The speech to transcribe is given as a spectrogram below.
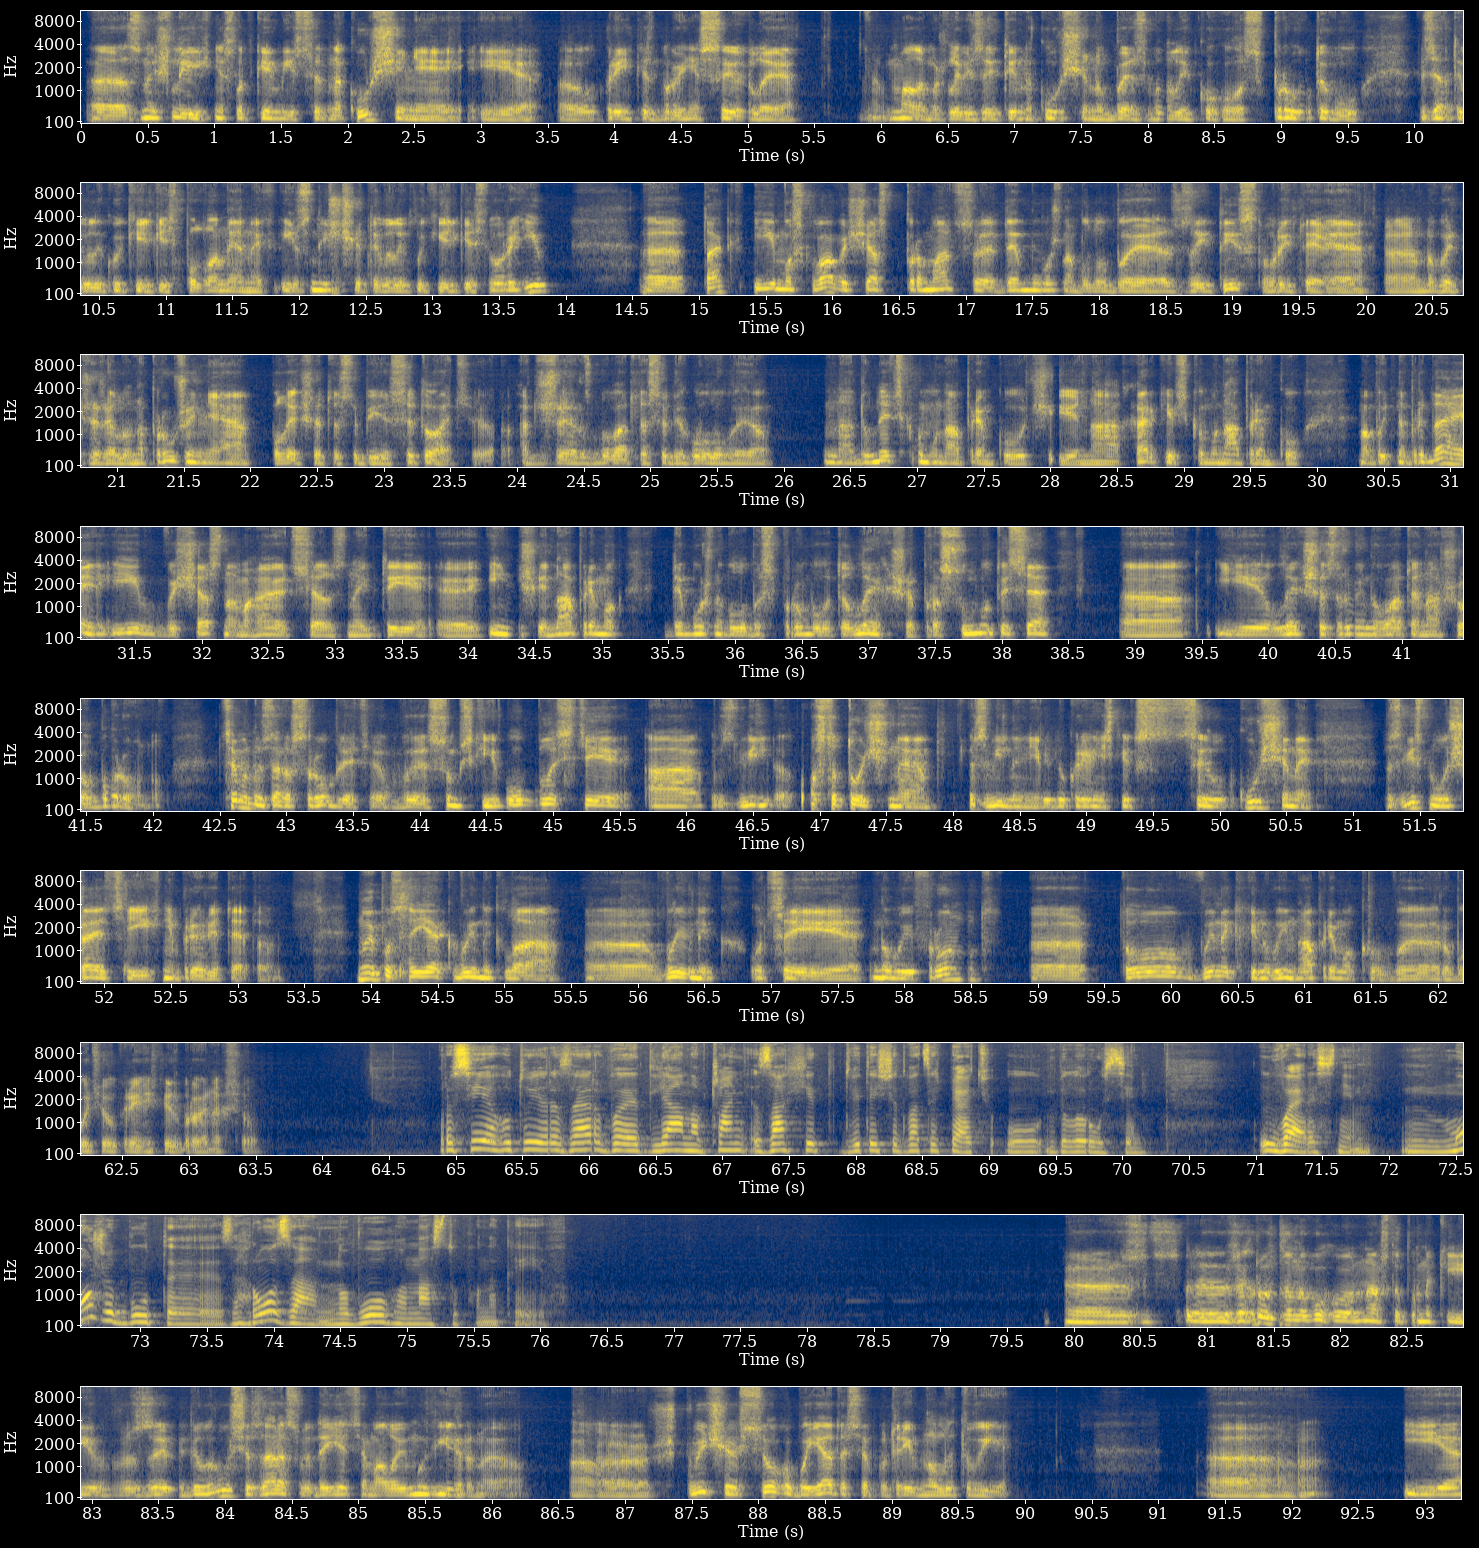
е, знайшли їхнє слабке місце на Курщині, і українські збройні сили мали можливість зайти на Курщину без великого спротиву, взяти велику кількість полонених і знищити велику кількість ворогів. Е, Так і Москва весь час промацує, де можна було би зайти, створити е, нове джерело напруження, полегшити собі ситуацію, адже розбивати собі голови на Донецькому напрямку чи на Харківському напрямку, мабуть, набридає, і весь час намагаються знайти е, інший напрямок, де можна було би спробувати легше просунутися і легше зруйнувати нашу оборону. Це вони зараз роблять в Сумській області. А звіль... остаточне звільнення від українських сил Курщини, звісно, лишається їхнім пріоритетом. Ну і поза як виникла е, виник оцей новий фронт, е, то виник і новий напрямок в роботі українських збройних сил. Росія готує резерви для навчань Захід 2025 у Білорусі у вересні. Може бути загроза нового наступу на Київ. Е, е, Загроза нового наступу на Київ з Білорусі зараз видається малоймовірною. Е, Швидше всього боятися потрібно Литви. І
